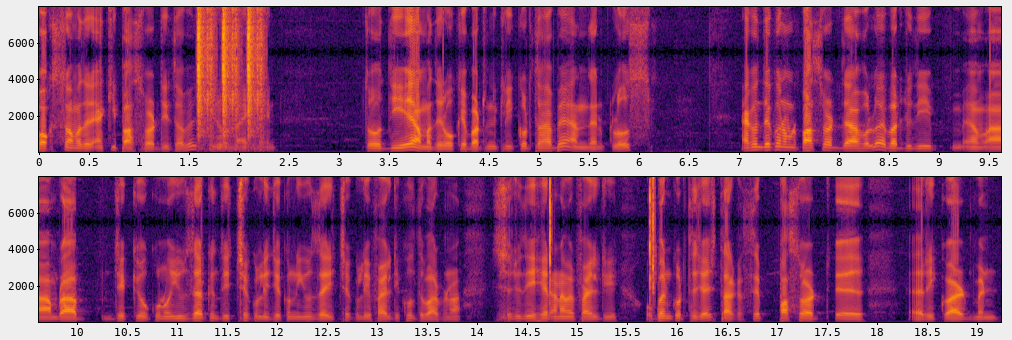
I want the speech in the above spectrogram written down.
বক্সও আমাদের একই পাসওয়ার্ড দিতে হবে জিরো নাইন নাইন তো দিয়ে আমাদের ওকে বাটনে ক্লিক করতে হবে অ্যান্ড দেন ক্লোজ এখন দেখুন, আমরা পাসওয়ার্ড দেওয়া হলো, এবার যদি আমরা যে কেউ কোনো ইউজার কিন্তু ইচ্ছে করলে, যে কোনো ইউজার ইচ্ছে করলে ফাইলটি খুলতে পারবে না। সে যদি হেরা নামের ফাইলটি ওপেন করতে যায়, তার কাছে পাসওয়ার্ড রিকোয়ারমেন্ট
